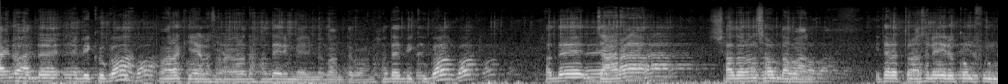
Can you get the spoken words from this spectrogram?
আইন হদে ভিক্ষুগণ তোমরা কি আলোচনা করো? হদের মেল মে বানতে পারেন হদে ভিক্ষুগণ হদে যারা সাধারণ শ্রদ্ধাবান ইতারা তো আসলে এরকম পুণ্য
